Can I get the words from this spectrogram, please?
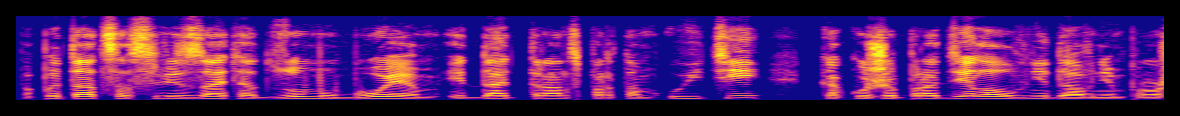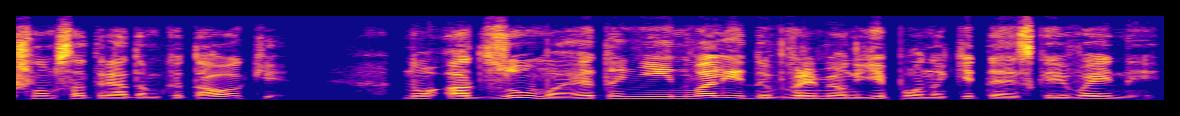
Попытаться связать Адзуму боем и дать транспортам уйти, как уже проделал в недавнем прошлом с отрядом Катаоки? Но Адзума это не инвалиды времен Японо-Китайской войны.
